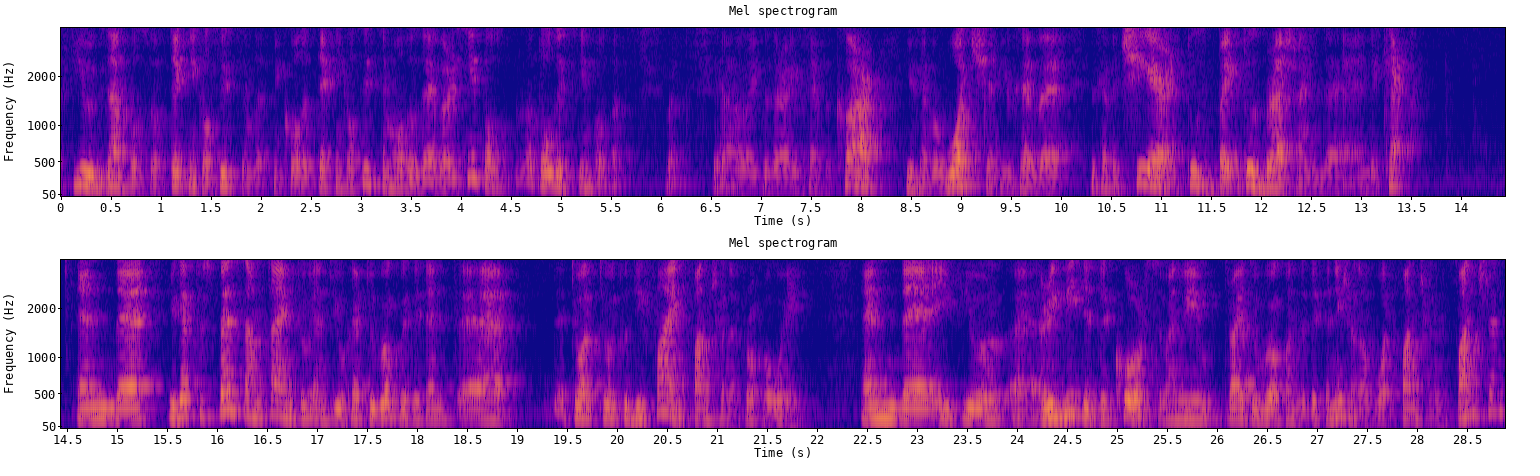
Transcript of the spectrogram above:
few examples of technical system, let me call it technical system, although they are very simple, not always simple, but, but yeah, like there you have a car, you have a watch, and you have a, you have a chair, and toothpaste, toothbrush, and, uh, and a cap. And uh, you have to spend some time to, and you have to work with it and uh, to, to, to define function a proper way. And uh, if you uh, revisit the course when we try to work on the definition of what function function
